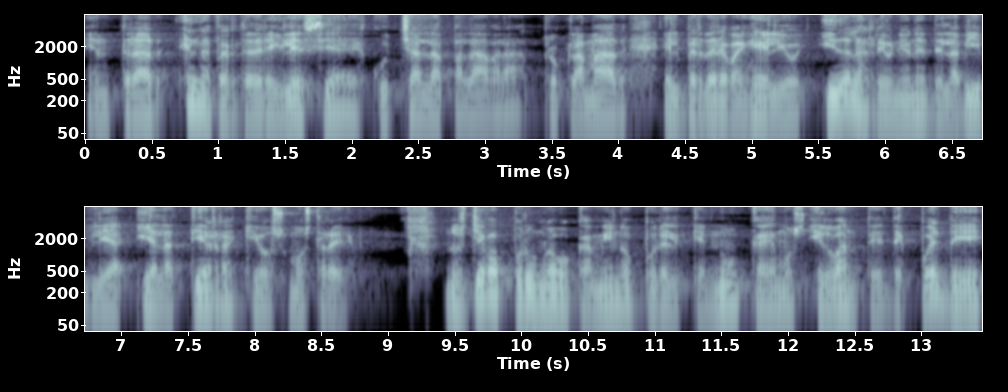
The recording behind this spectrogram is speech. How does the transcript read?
entrar en la verdadera iglesia, escuchar la palabra, proclamar el verdadero evangelio, ir a las reuniones de la Biblia y a la tierra que os mostraré nos lleva por un nuevo camino por el que nunca hemos ido antes. Después de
